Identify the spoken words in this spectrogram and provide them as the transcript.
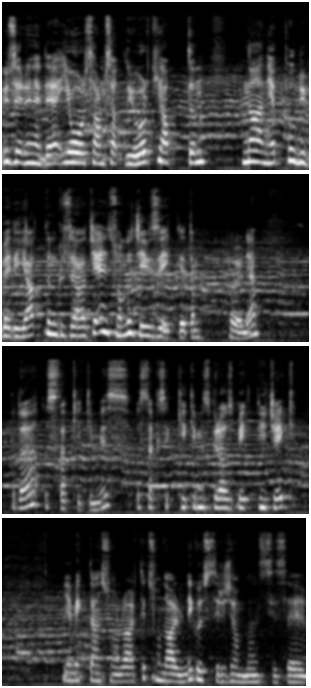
Üzerine de yoğurt sarımsaklı yoğurt yaptım. Nane, pul biberi yaktım güzelce. En sonunda cevizi ekledim. Böyle. Bu da ıslak kekimiz. Islak kekimiz biraz bekleyecek. Yemekten sonra artık son halinde göstereceğim ben size.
